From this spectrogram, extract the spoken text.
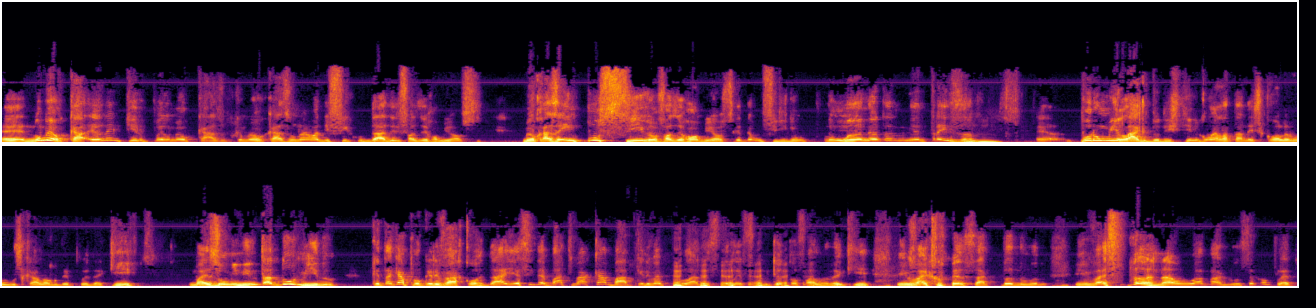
É, no meu caso, eu nem tiro pelo meu caso, porque o meu caso não é uma dificuldade de fazer home office. No meu caso é impossível fazer home office, porque eu tenho um filho de um, um ano e outra menina de três anos. Uhum. É, por um milagre do destino, como ela está na escola, eu vou buscar logo depois daqui, mas o menino está dormindo. Porque daqui a pouco ele vai acordar e esse debate vai acabar, porque ele vai pular nesse telefone que eu estou falando aqui e vai conversar com todo mundo e vai se tornar uma bagunça completa.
